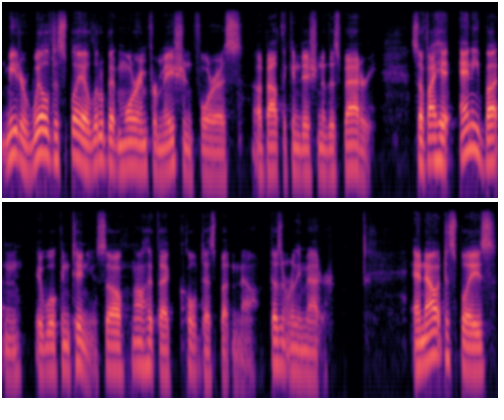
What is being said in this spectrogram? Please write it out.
meter will display a little bit more information for us about the condition of this battery. So if I hit any button, it will continue. So I'll hit that cold test button now. Doesn't really matter. And now it displays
